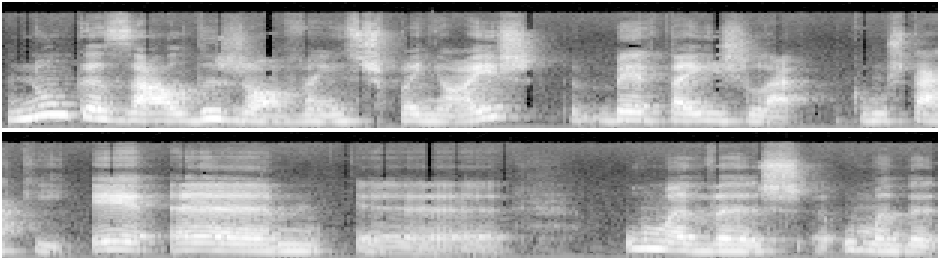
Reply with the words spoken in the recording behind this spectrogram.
num casal de jovens espanhóis, Berta Isla, como está aqui, é uh, uh, uma das uma de,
